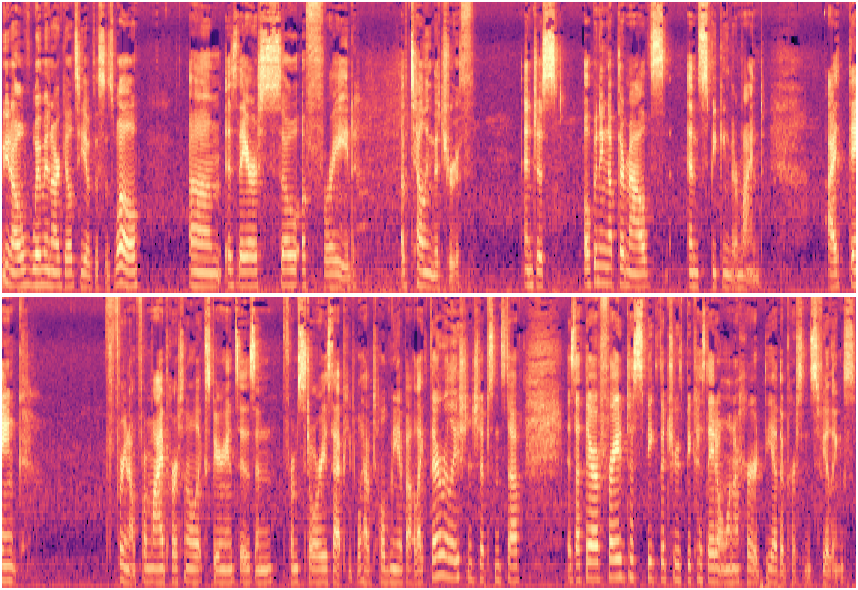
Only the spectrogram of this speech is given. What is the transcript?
you know, women are guilty of this as well. Um, is they are so afraid of telling the truth and just opening up their mouths and speaking their mind. I think for you know from my personal experiences and from stories that people have told me about like their relationships and stuff is that they're afraid to speak the truth because they don't want to hurt the other person's feelings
